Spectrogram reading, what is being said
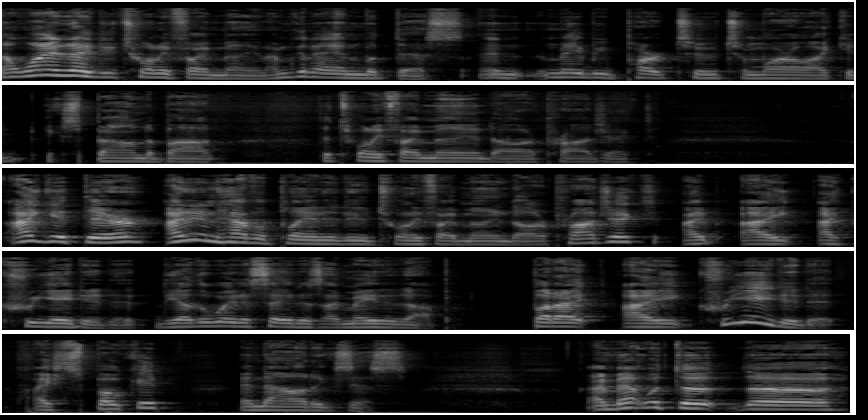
Now, why did I do 25 million? I'm going to end with this, and maybe part two tomorrow. I could expound about the 25 million dollar project. I get there. I didn't have a plan to do $25 million project. I, I, I created it. The other way to say it is I made it up. But I, I created it. I spoke it, and now it exists. I met with the, the,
